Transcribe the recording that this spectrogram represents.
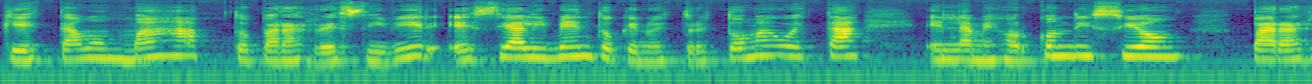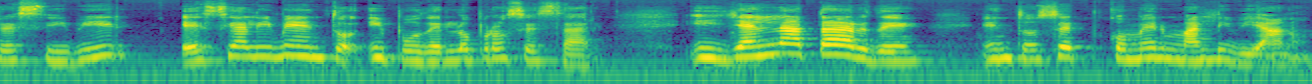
que estamos más aptos para recibir ese alimento, que nuestro estómago está en la mejor condición para recibir ese alimento y poderlo procesar. Y ya en la tarde, entonces comer más liviano.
